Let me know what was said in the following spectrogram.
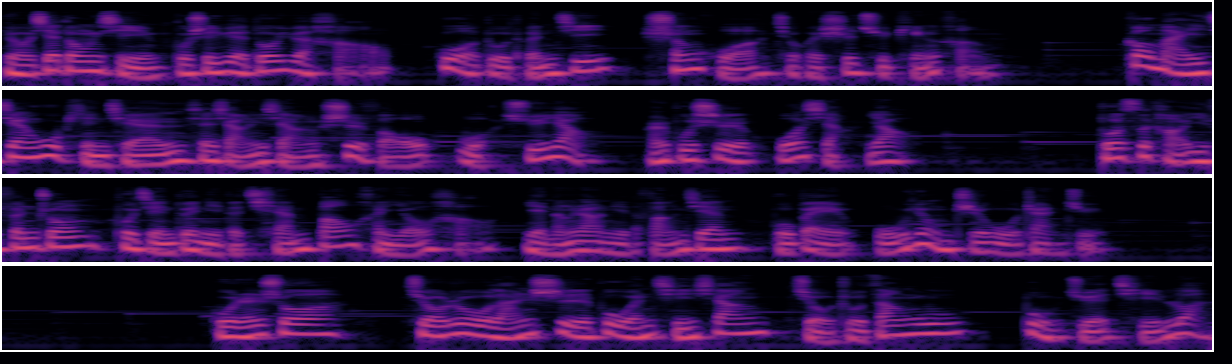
有些东西不是越多越好，过度囤积，生活就会失去平衡。购买一件物品前，先想一想是否我需要，而不是我想要。多思考一分钟，不仅对你的钱包很友好，也能让你的房间不被无用之物占据。古人说：“久入兰室，不闻其香；久住脏屋，不觉其乱。”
